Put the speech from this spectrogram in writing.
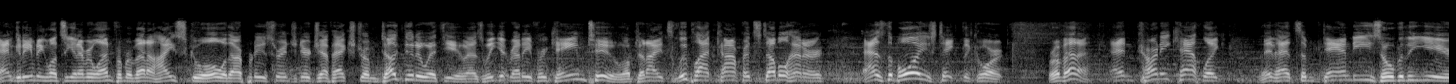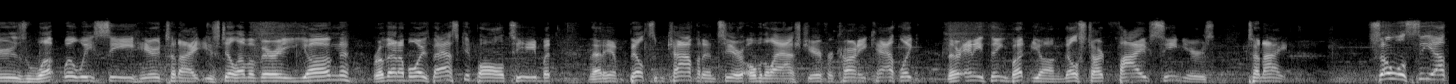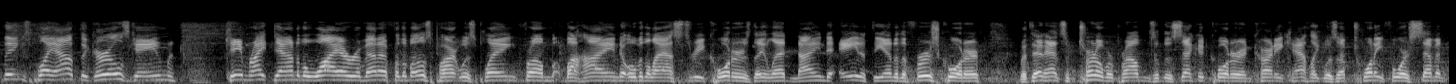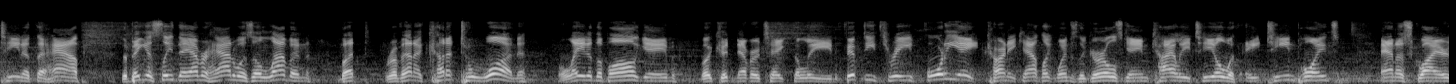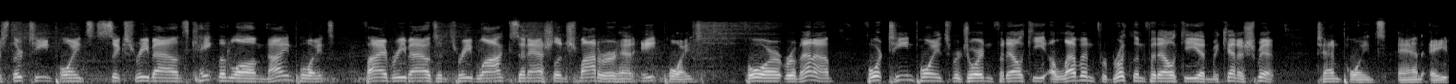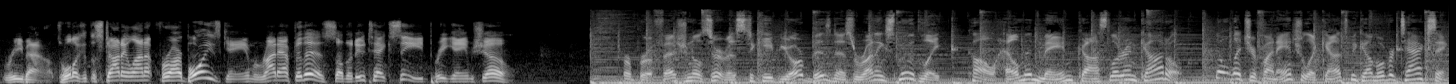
And good evening once again, everyone, from Ravenna High School with our producer engineer Jeff Ekstrom. Doug Duda with you as we get ready for game two of tonight's Loup Platte Conference doubleheader as the boys take the court. Ravenna and Kearney Catholic, they've had some dandies over the years. What will we see here tonight? You still have a very young Ravenna boys basketball team, but that have built some confidence here over the last year. For Kearney Catholic, they're anything but young. They'll start five seniors tonight. So we'll see how things play out. The girls' game came right down to the wire. Ravenna, for the most part, was playing from behind over the last three quarters. They led nine to eight at the end of the first quarter, but then had some turnover problems in the second quarter. And Kearney Catholic was up 24-17 at the half. The biggest lead they ever had was 11, but Ravenna cut it to one late in the ball game, but could never take the lead. 53-48. Kearney Catholic wins the girls' game. Kylie Teal with 18 points. Anna Squires, 13 points, 6 rebounds. Caitlin Long, 9 points, 5 rebounds, and 3 blocks. And Ashlyn Schmaderer had 8 points for Ravenna. 14 points for Jordan Fidelki, 11 for Brooklyn Fidelki, and McKenna Schmidt, 10 points and 8 rebounds. We'll look at the starting lineup for our boys' game right after this on the NuTech Seed pregame show. For professional service to keep your business running smoothly, call Hellman, Maine, Kostler, and Cottle. Don't let your financial accounts become overtaxing.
